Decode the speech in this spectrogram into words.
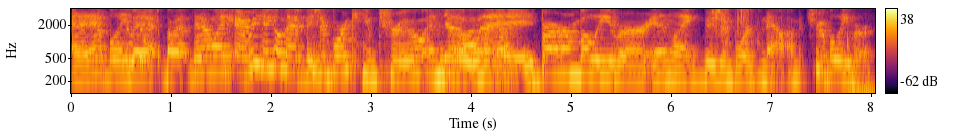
and I didn't believe in it but then like everything on that vision board came true and so I'm like way. a firm believer in like vision boards now. I'm a true believer.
